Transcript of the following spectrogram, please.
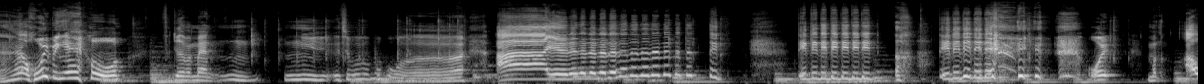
อ่าโอ้ยเป็นไงโอ้โหสุดยอดแมนอืมนี่ชิบปุ๊บปุ๊บปุ๊บอ่าเดี๋ยวเดี๋ยวเดี๋ยวเดี๋ยวเดี๋ยวเดี๋ยวเดี๋ยวเดี๋ยวติดติดติดติดติดติดติดติดติดติดติดติดติดโอ้ย มันเอ้า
